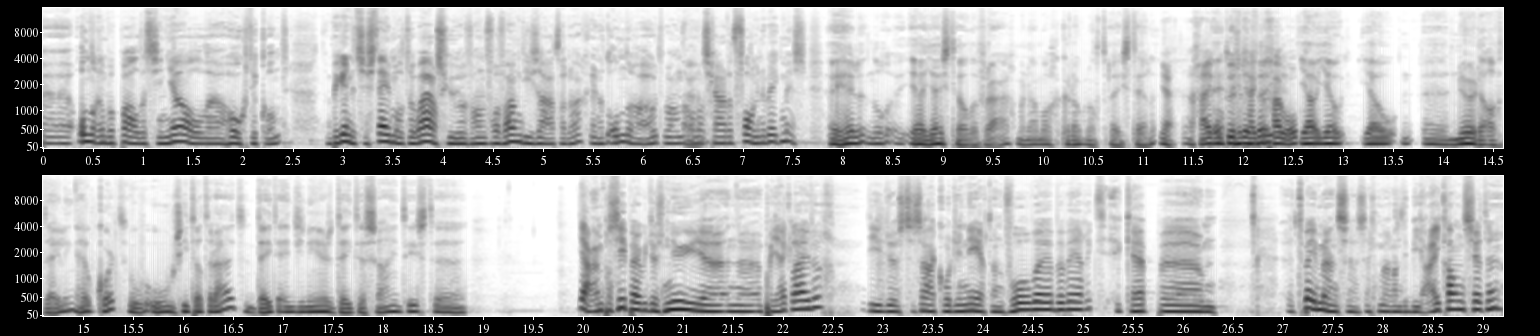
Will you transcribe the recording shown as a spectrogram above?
uh, onder een bepaalde signaalhoogte uh, komt, dan begint het systeem al te waarschuwen van vervang die zaterdag en het onderhoud, want ja. anders gaat het volgende week mis. Hey, hele, nog, ja, jij stelde een vraag, maar nou mag ik er ook nog twee stellen. Ja, dan ga je ondertussen uh, de gang op. Jouw jou, jou, uh, nerdenafdeling, heel kort, hoe, hoe ziet dat eruit? Data engineers, data scientist? Ja, in principe heb je dus nu een, een projectleider die dus de zaak coördineert en voorbewerkt. Ik heb ehm, twee mensen zeg maar, aan de BI-kant zitten,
